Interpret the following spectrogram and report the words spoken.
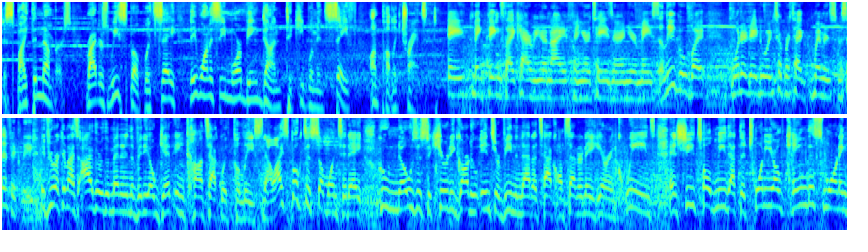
Despite the numbers, riders we spoke with say they want to see more being done to keep women safe on public transit. They make things like carrying a knife and your taser and your mace illegal, but what are they doing to protect women specifically? If you recognize either of the men in the video, get in contact with police. Now, I spoke to someone today who knows a security guard who intervened in that attack on Saturday here in Queens, and she told me that the 20 year old came this morning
